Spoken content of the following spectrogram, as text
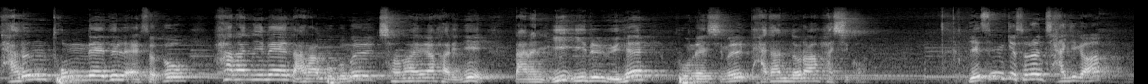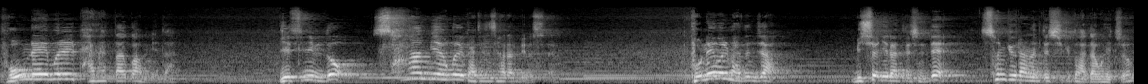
다른 동네들에서도 하나님의 나라 복음을 전하여야 하리니 나는 이 일을 위해 보내심을 받았노라 하시고 예수님께서는 자기가 보냄을 받았다고 합니다. 예수님도 사명을 가진 사람이었어요. 보냄을 받은 자, 미션이라는 뜻인데 선교라는 뜻이기도 하다고 했죠.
